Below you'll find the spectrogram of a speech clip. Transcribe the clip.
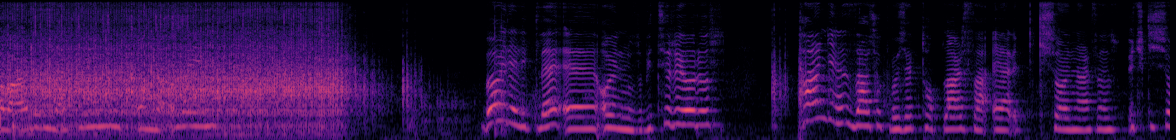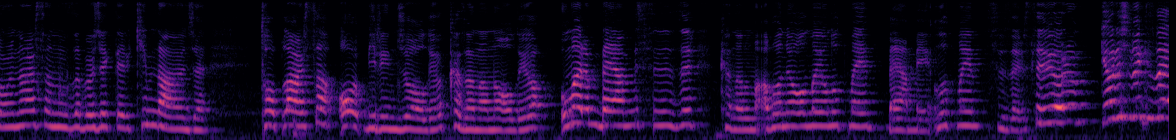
Da vardı. Bunu yapayım. Onu da alayım. Böylelikle e, oyunumuzu bitiriyoruz. Hanginiz daha çok böcek toplarsa eğer iki kişi oynarsanız, üç kişi oynarsanız da böcekleri kim daha önce toplarsa o birinci oluyor, kazananı oluyor. Umarım beğenmişsinizdir. Kanalıma abone olmayı unutmayın, beğenmeyi unutmayın. Sizleri seviyorum. Görüşmek üzere.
